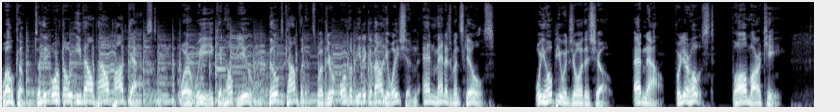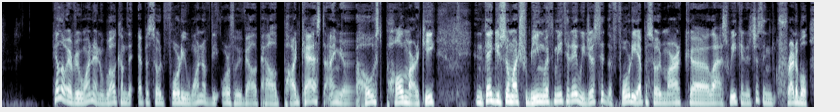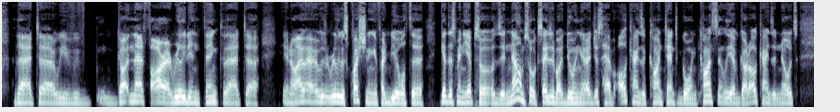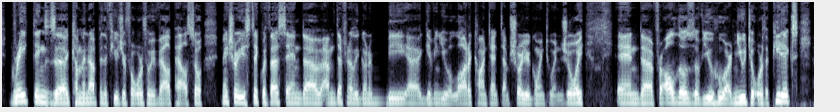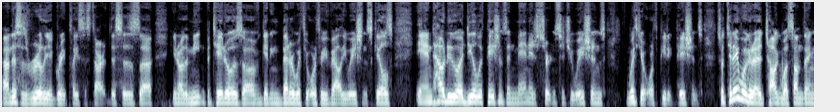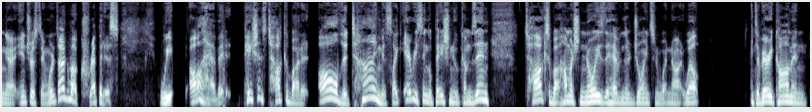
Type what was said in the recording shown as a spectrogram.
Welcome to the Ortho Eval Pal podcast, where we can help you build confidence with your orthopedic evaluation and management skills. We hope you enjoy the show. And now, for your host, Paul Marquis. Hello, everyone, and welcome to episode 41 of the Ortho Eval Pal podcast. I'm your host, Paul Marquis. And thank you so much for being with me today. We just hit the 40 episode mark uh, last week, and it's just incredible that uh, we've, we've gotten that far. I really didn't think that, uh, you know, I, I, was really was questioning if I'd be able to get this many episodes. And now I'm so excited about doing it. I just have all kinds of content going constantly. I've got all kinds of notes, great things uh, coming up in the future for Ortho Eval Pal. So make sure you stick with us. And uh, I'm definitely going to be uh, giving you a lot of content I'm sure you're going to enjoy. And uh, for all those of you who are new to orthopedics, uh, this is really a great place to start. This is, uh, you know, the meat and potatoes of getting better with your ortho evaluation skills and how to uh, deal with patients and manage certain situations with your orthopedic patients. So today we're going to talk about something interesting. We're talking about crepitus. We all have it. Patients talk about it all the time. It's like every single patient who comes in talks about how much noise they have in their joints and whatnot. Well, it's a very common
